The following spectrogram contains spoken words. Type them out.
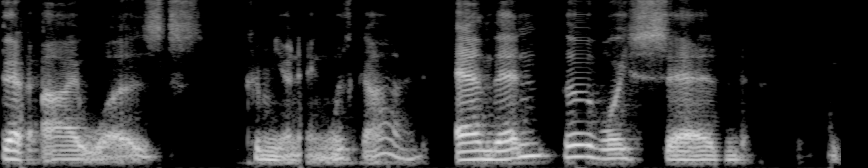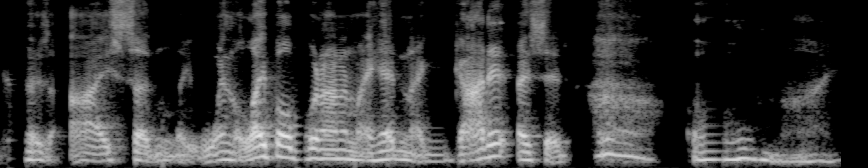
that I was communing with God. And then the voice said, because I suddenly, when the light bulb went on in my head and I got it, I said, Oh my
